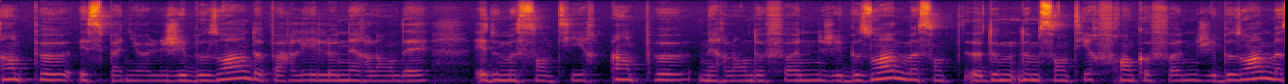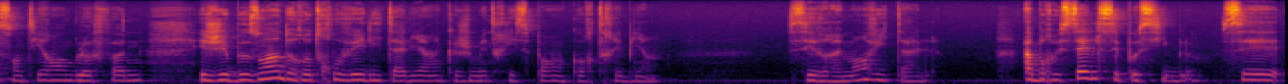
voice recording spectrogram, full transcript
un peu espagnol. J'ai besoin de parler le néerlandais et de me sentir un peu néerlandophone. J'ai besoin de me, de me sentir francophone. J'ai besoin de me sentir anglophone. Et j'ai besoin de retrouver l'italien que je maîtrise pas encore très bien. C'est vraiment vital. À Bruxelles, c'est possible. C'est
